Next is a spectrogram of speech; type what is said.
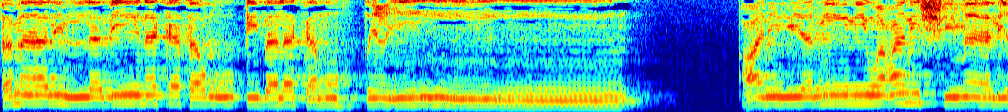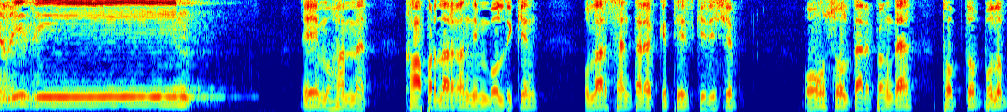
فما للذين كفروا قبلك مهطعين عن اليمين وعن الشمال عزين ey muhammad kofirlarga nim bo'ldikin ular sen tarafga tez kelishib o'ng so'l tarafingda to'p to'p bo'lib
